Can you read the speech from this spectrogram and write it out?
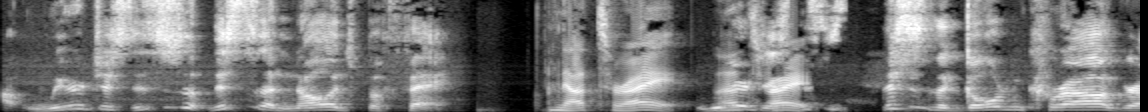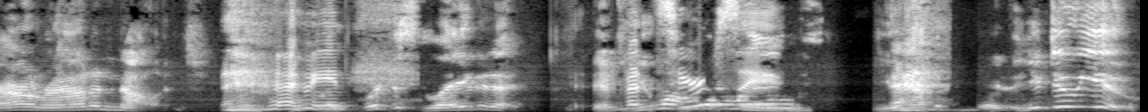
Uh, We're just this is a, this is a knowledge buffet. That's right. That's just, right. This is, this is the golden corral ground round of knowledge. I mean, Like, we're just laid it. At, if but you want seriously. wings, you have to, you do you.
